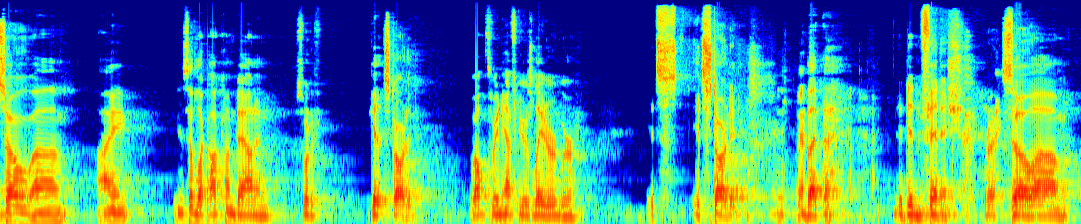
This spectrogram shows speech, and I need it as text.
so um, I said, "Look, I'll come down and sort of get it started." Well, three and a half years later, we're it's it started, but uh, it didn't finish. Right. So, um,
